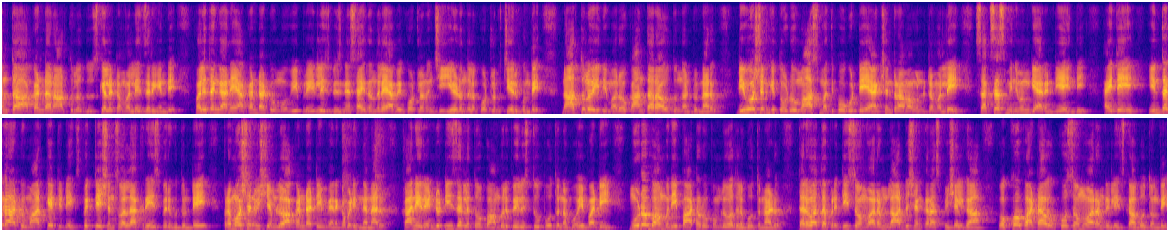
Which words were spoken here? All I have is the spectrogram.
అంతా అఖండ నార్త్లో దూసుకెళ్ళటం వల్లే జరిగింది. ఫలితంగానే Akhanda two movie pre release business ఐదు వందల యాభై కోట్ల నుంచి ఏడు వందల కోట్లకు చేరుకుంది. నార్త్లో ఇది మరో కాంతారా అవుతుందంటున్నారు. డివోషన్కి తోడు మాస్ మతిపోగొట్టే యాక్షన్ డ్రామా ఉండటం వల్లే సక్సెస్ మినిమం గ్యారంటీ అయింది. అయితే ఇంతగా అటు మార్కెట్ ఇటు ఎక్స్పెక్టేషన్స్ వల్ల క్రేజ్ పెరుగుతుంటే ప్రమోషన్ విషయంలో అఖండ టీం వెనకబడిందన్నారు. కానీ రెండు టీజర్లతో బాంబులు పేలుస్తూ పోతున్న బోయపాటి మూడో బాంబుని పాట రూపంలో వదలబోతున్నాడు. తర్వాత ప్రతి సోమవారం లార్డు శంకర స్పెషల్గా ఒక్కో పాట ఒక్కో సోమవారం రిలీజ్ కాబోతుంది.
